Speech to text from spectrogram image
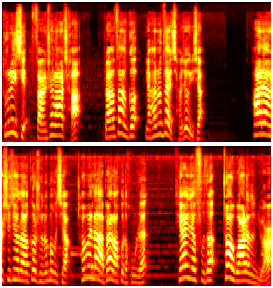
独立姐反杀拉茶，软饭哥也还能再抢救一下。阿亮实现了歌手的梦想，成为了百老汇的红人。田姐负责照顾阿亮的女儿，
